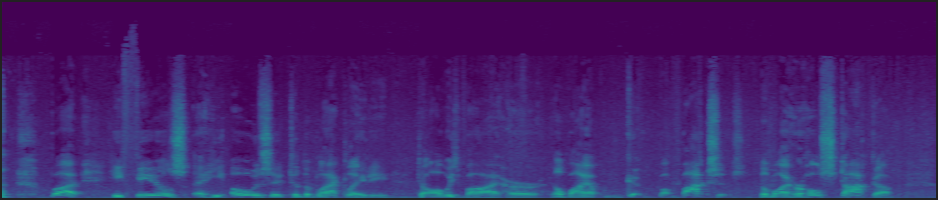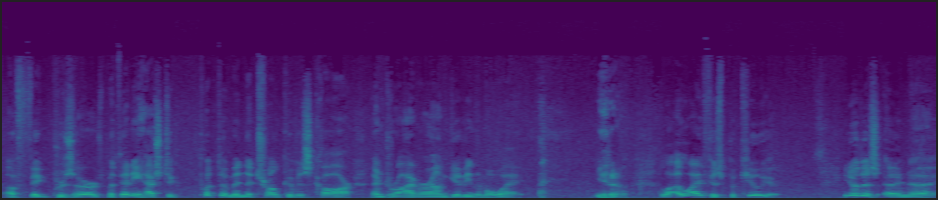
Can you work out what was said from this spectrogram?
but he feels uh, he owes it to the black lady to always buy her. He'll buy up boxes. He'll buy her whole stock up of fig preserves, but then he has to put them in the trunk of his car and drive around giving them away. you know, life is peculiar. You know, there's in uh,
